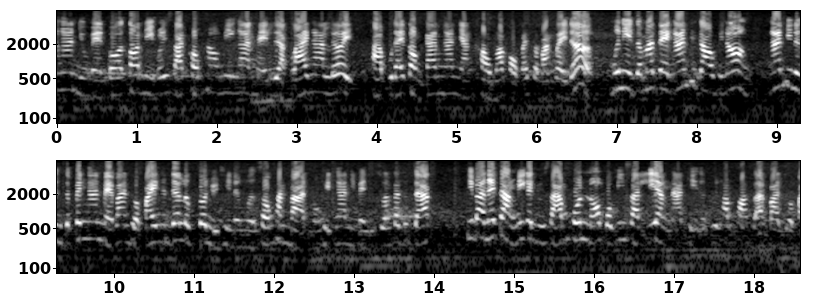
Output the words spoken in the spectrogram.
างานอยู่แมนบอตอนนี้บริษัทของเฮามีงานให้เลือกหลายงานเลยถ้าผู้ใดต้องการงานหยังเข้ามาขอไปสมัครไรเดอร์มื้อนี้จะมาแต่งงานที่เก่าพี่น้อง งานที่หนึ่งจะเป็นงานแม่บ้านทั่วไปเงินเดือนเริ่มต้นอยู่ที่12,000 บาทของเหตุงานนี้เป็นอยู่สวนจตุจักรที่บ้านในจังมีกันอยู่ 3 คนเนาะบ่มีสัตว์เลี้ยงหนาทีก็คือทำความสะอาดบ้านทั่วไป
